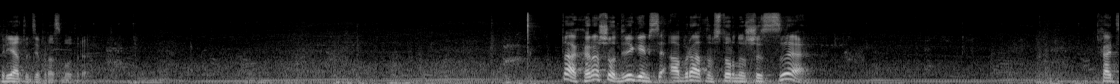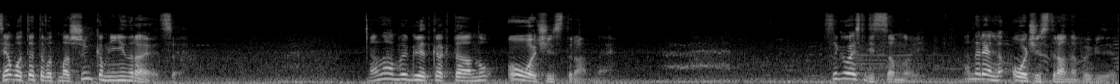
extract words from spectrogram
Приятного тебе просмотра. Так, хорошо, двигаемся обратно в сторону шоссе. Хотя вот эта вот машинка мне не нравится. Она выглядит как-то, ну, очень странно. Согласитесь со мной. Она реально очень странно выглядит.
